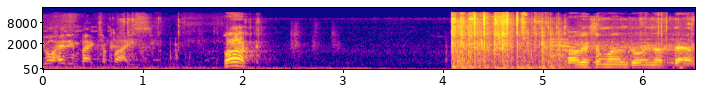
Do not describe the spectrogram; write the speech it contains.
You're heading back to base. Fuck! Oh, there's someone going up that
